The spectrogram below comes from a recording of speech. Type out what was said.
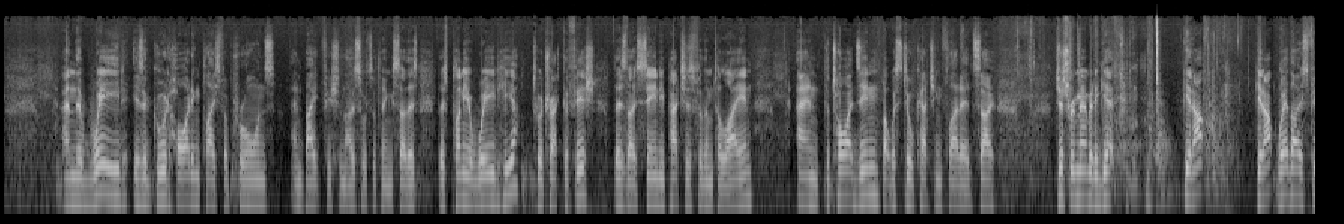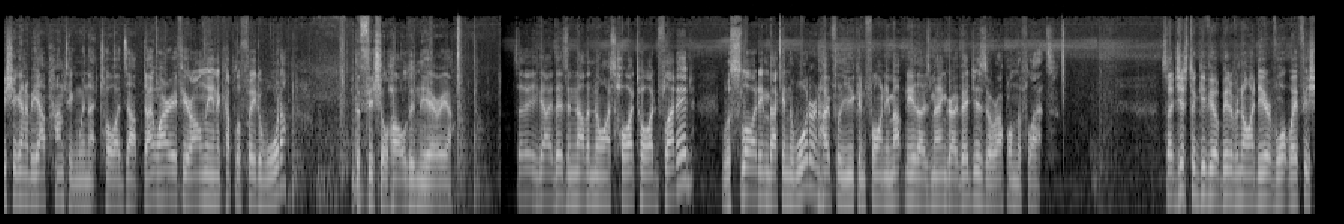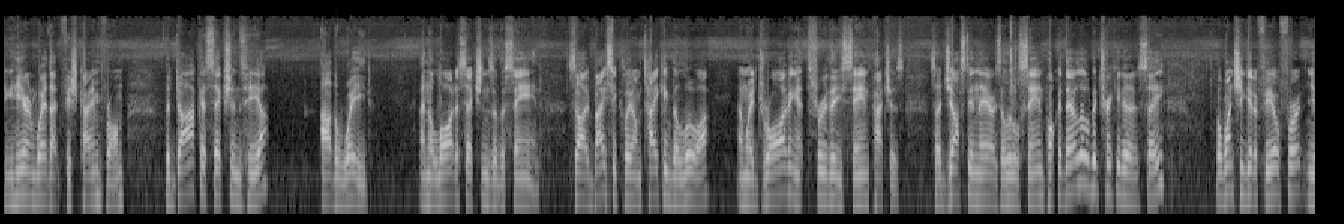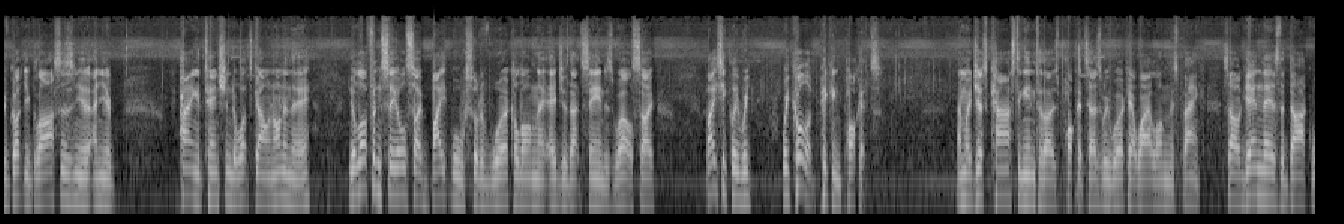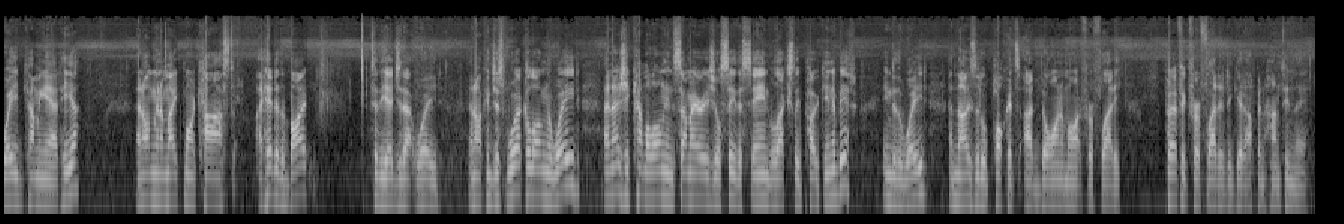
And the weed is a good hiding place for prawns and bait fish and those sorts of things. So there's, there's plenty of weed here to attract the fish. There's those sandy patches for them to lay in and the tide's in, but we're still catching flathead. So just remember to get, get up, get up where those fish are gonna be up hunting when that tide's up. Don't worry if you're only in a couple of feet of water, the fish will hold in the area. So there you go, there's another nice high tide flathead. We'll slide him back in the water and hopefully you can find him up near those mangrove edges or up on the flats. So just to give you a bit of an idea of what we're fishing here and where that fish came from, the darker sections here are the weed and the lighter sections are the sand. So basically I'm taking the lure and we're driving it through these sand patches. So just in there is a little sand pocket. They're a little bit tricky to see, but once you get a feel for it and you've got your glasses and you're, and you're paying attention to what's going on in there, you'll often see also bait will sort of work along the edge of that sand as well. So basically we, we call it picking pockets and we're just casting into those pockets as we work our way along this bank. So again, there's the dark weed coming out here and I'm gonna make my cast ahead of the boat to the edge of that weed. And I can just work along the weed and as you come along in some areas, you'll see the sand will actually poke in a bit into the weed and those little pockets are dynamite for a flatty. Perfect for a flatter to get up and hunt in there.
